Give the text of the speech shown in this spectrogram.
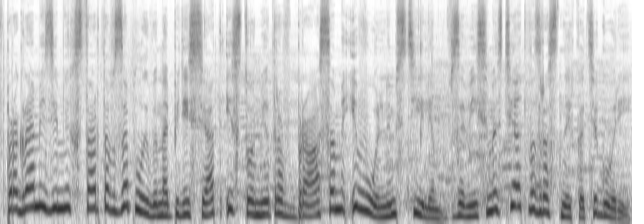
В программе зимних стартов заплывы на 50 и 100 метров брасом и вольным стилем, в зависимости от возрастных категорий.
